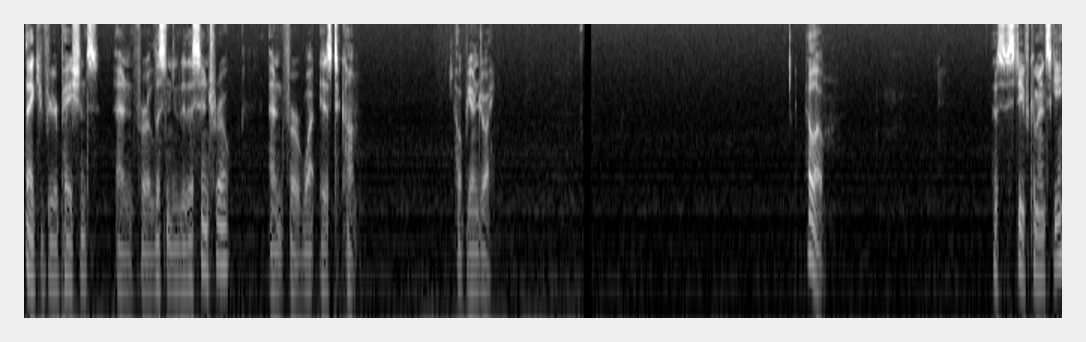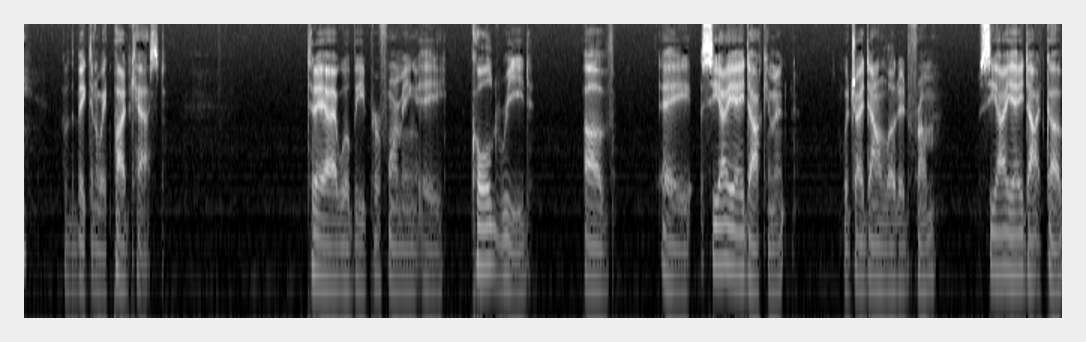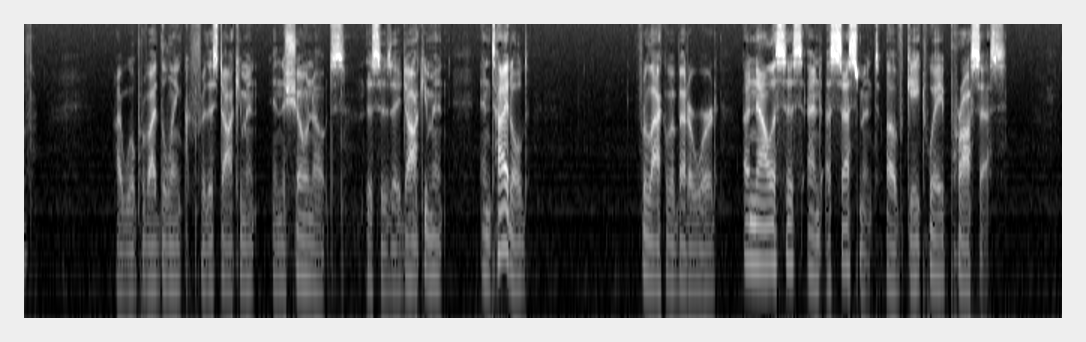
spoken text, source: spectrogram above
Thank you for your patience and for listening to this intro and for what is to come. Hope you enjoy. Hello. This is Steve Kaminsky of the Baked and Awake podcast. Today I will be performing a cold read of a CIA document, which I downloaded from CIA.gov. I will provide the link for this document in the show notes. This is a document entitled, for lack of a better word, Analysis and Assessment of Gateway Process.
